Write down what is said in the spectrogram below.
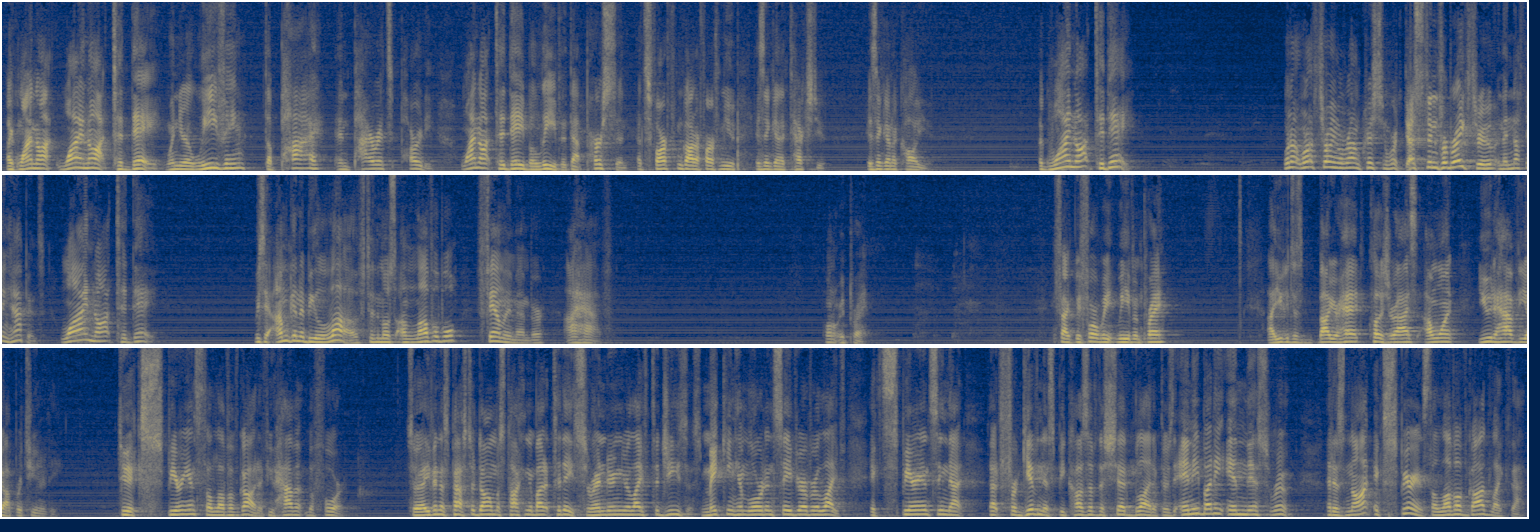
Like, why not? Why not today, when you're leaving the pie and pirates party, why not today believe that that person that's far from God or far from you isn't going to text you, isn't going to call you? Like, why not today? We're not, we're not throwing around Christian words, destined for breakthrough, and then nothing happens. Why not today? We say, I'm going to be loved to the most unlovable family member I have. Why don't we pray? In fact, before we, we even pray, uh, you can just bow your head, close your eyes. I want you to have the opportunity to experience the love of God if you haven't before. So, even as Pastor Don was talking about it today, surrendering your life to Jesus, making him Lord and Savior of your life, experiencing that, that forgiveness because of the shed blood. If there's anybody in this room that has not experienced the love of God like that,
